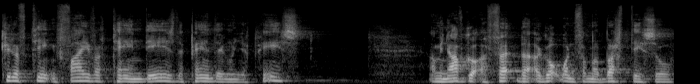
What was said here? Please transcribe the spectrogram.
could have taken five or ten days, depending on your pace. I mean, I've got a Fitbit. I got one for my birthday, so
